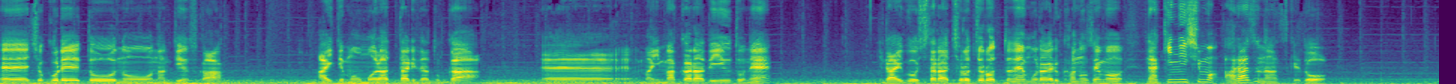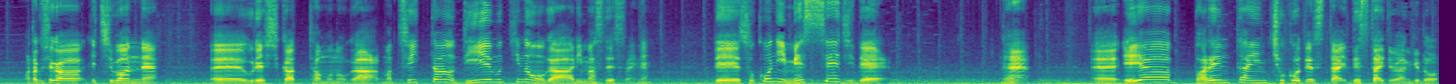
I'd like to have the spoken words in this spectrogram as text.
えー、チョコレートの、何て言うんですか、アイテムをもらったりだとか、えー、まあ、今からで言うとね、ライブをしたらちょろちょろっとね、もらえる可能性も、なきにしもあらずなんですけど、私が一番ね、えー、嬉しかったものが、まあ、Twitter の DM 機能がありますですね。で、そこにメッセージで、ね、えー、エアーバレンタインチョコですたい、ですたいと言わんけど、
